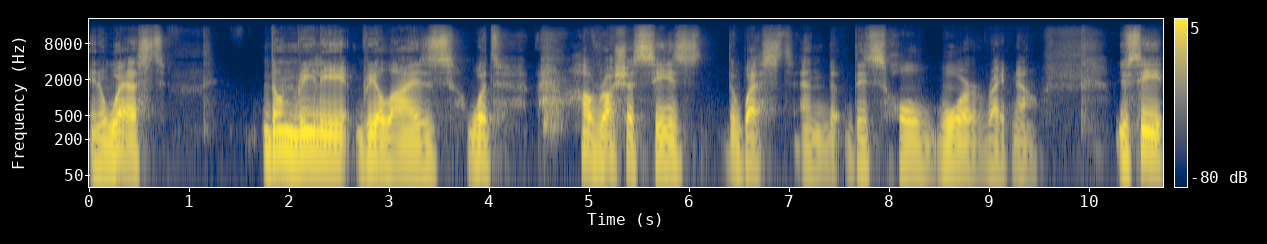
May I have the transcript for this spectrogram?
in the West don't really realize what, how Russia sees the West and the, this whole war right now. You see,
